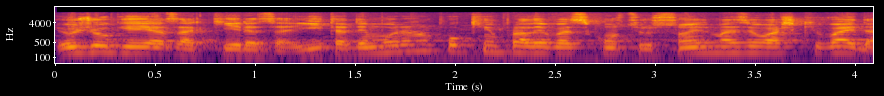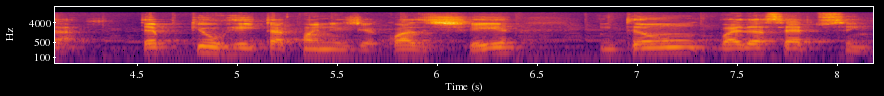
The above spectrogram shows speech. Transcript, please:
Eu joguei as arqueiras aí, tá demorando um pouquinho para levar as construções, mas eu acho que vai dar. Até porque o rei tá com a energia quase cheia, então vai dar certo sim.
